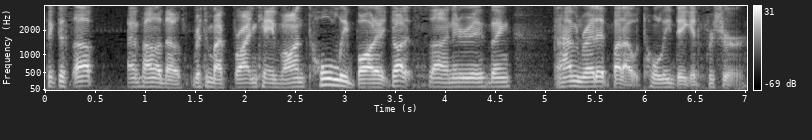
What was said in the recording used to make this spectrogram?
pick this up, and found out that was written by Brian K. Vaughan. Totally bought it, got it signed and everything, and I haven't read it, but I would totally dig it for sure.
